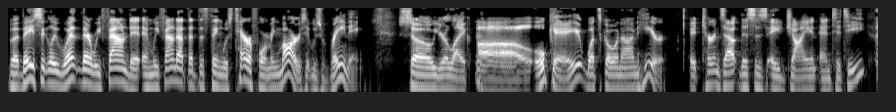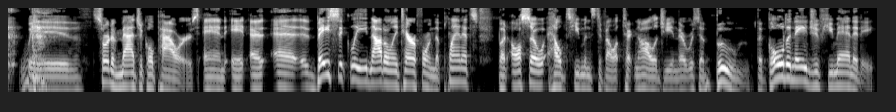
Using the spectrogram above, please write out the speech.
But basically, went there, we found it, and we found out that this thing was terraforming Mars. It was raining. So you're like, uh, okay, what's going on here? It turns out this is a giant entity with sort of magical powers, and it uh, uh, basically not only terraformed the planets, but also helped humans develop technology. And there was a boom. The golden age of humanity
